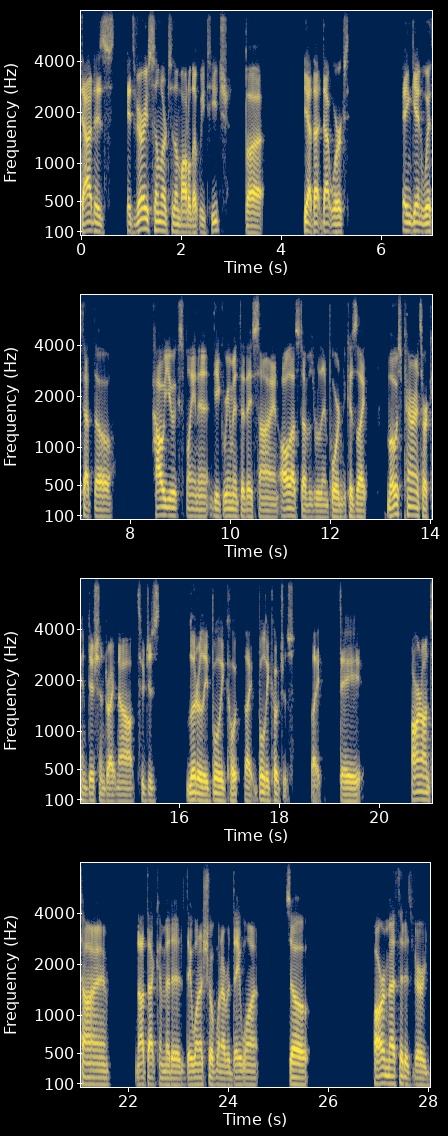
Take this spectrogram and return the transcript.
that is it's very similar to the model that we teach, but yeah, that that works. And again, with that though, how you explain it, the agreement that they sign, all that stuff is really important because like most parents are conditioned right now to just literally bully co- like bully coaches. Like they aren't on time, not that committed. They want to show up whenever they want. So our method is very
